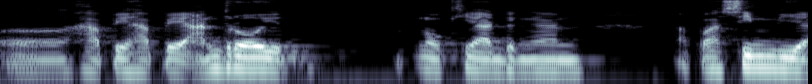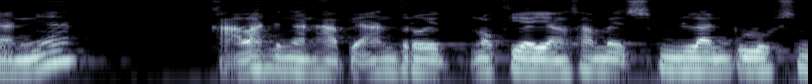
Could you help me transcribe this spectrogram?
eh, HP-HP Android. Nokia dengan apa Symbiannya kalah dengan HP Android. Nokia yang sampai 90-95%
